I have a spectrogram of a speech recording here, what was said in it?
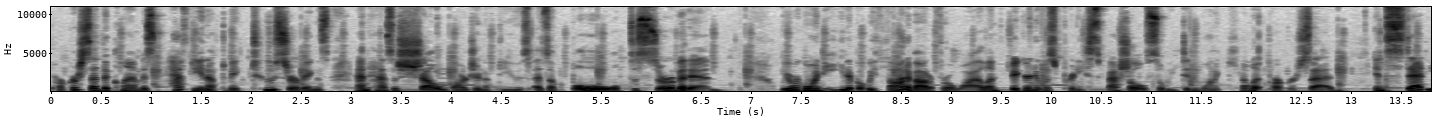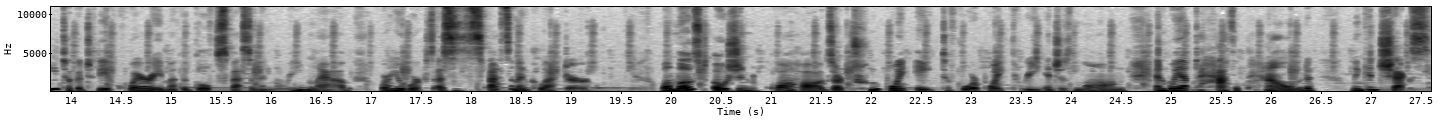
Parker said the clam is hefty enough to make two servings and has a shell large enough to use as a bowl to serve it in. We were going to eat it, but we thought about it for a while and figured it was pretty special, so we didn't want to kill it, Parker said. Instead, he took it to the aquarium at the Gulf Specimen Marine Lab, where he works as a specimen collector. While most ocean quahogs are 2.8 to 4.3 inches long and weigh up to half a pound, Lincoln checks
